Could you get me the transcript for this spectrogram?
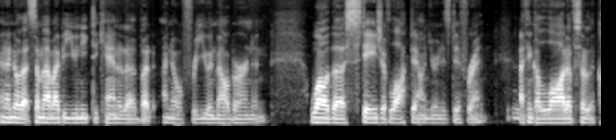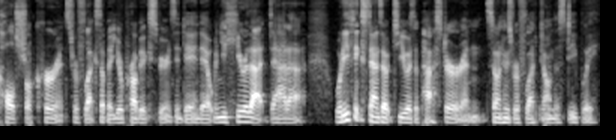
and I know that some of that might be unique to Canada, but I know for you in Melbourne, and while the stage of lockdown you're in is different, mm-hmm. I think a lot of sort of the cultural currents reflect something that you're probably experiencing day in and day out. When you hear that data, what do you think stands out to you as a pastor and someone who's reflected on this deeply?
